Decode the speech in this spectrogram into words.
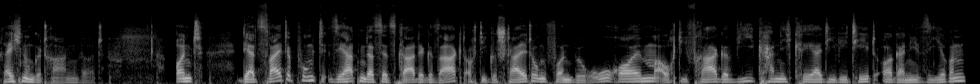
Rechnung getragen wird. Und der zweite Punkt, Sie hatten das jetzt gerade gesagt, auch die Gestaltung von Büroräumen, auch die Frage, wie kann ich Kreativität organisieren.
